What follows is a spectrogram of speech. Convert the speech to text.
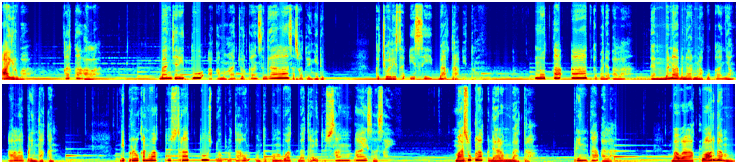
air bah, kata Allah banjir itu akan menghancurkan segala sesuatu yang hidup, kecuali seisi batra itu. Nuh taat kepada Allah dan benar-benar melakukan yang Allah perintahkan. Diperlukan waktu 120 tahun untuk membuat batra itu sampai selesai. Masuklah ke dalam batra. Perintah Allah. Bawalah keluargamu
